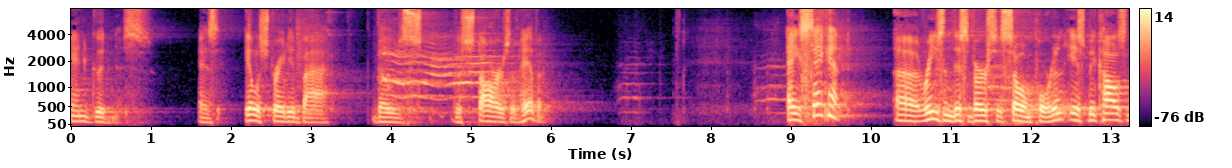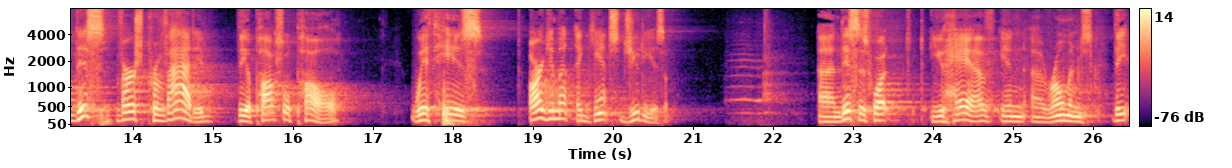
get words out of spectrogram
and goodness, as illustrated by those the stars of heaven. A second uh, reason this verse is so important is because this verse provided the Apostle Paul with his argument against Judaism. And this is what you have in uh, Romans. The,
